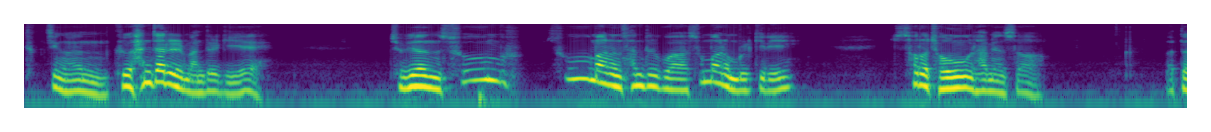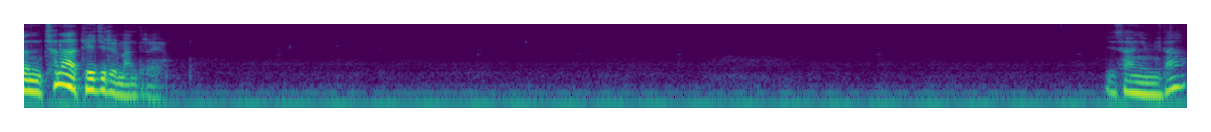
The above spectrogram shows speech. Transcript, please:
특징은 그 한 자리를 만들기에 주변 수, 수많은 산들과 수많은 물길이 서로 조응을 하면서 어떤 천하 대지를 만들어요. 이상입니다.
